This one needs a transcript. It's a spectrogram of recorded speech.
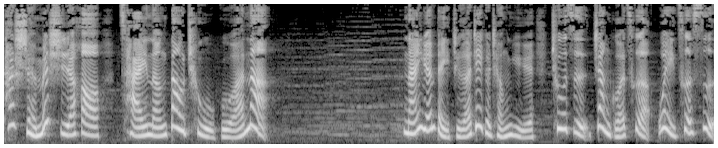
他什么时候才能到楚国呢？南辕北辙这个成语出自《战国策·魏策四》，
